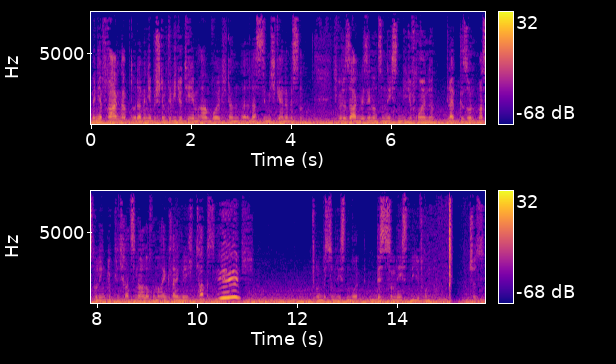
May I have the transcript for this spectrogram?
Wenn ihr Fragen habt oder wenn ihr bestimmte Videothemen haben wollt, dann äh, lasst sie mich gerne wissen. Ich würde sagen, wir sehen uns im nächsten Video, Freunde. Bleibt gesund, maskulin, glücklich, rational, auch immer ein klein wenig toxisch. Und bis zum nächsten, bis zum nächsten Video, Freunde. Tschüss.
